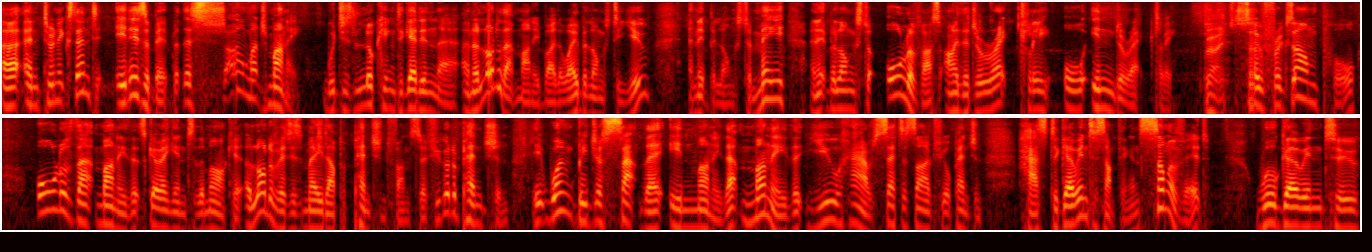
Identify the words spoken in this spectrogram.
Uh, and to an extent, it is a bit, but there's so much money which is looking to get in there. And a lot of that money, by the way, belongs to you, and it belongs to me, and it belongs to all of us, either directly or indirectly. Right. So, for example, all of that money that's going into the market, a lot of it is made up of pension funds. So, if you've got a pension, it won't be just sat there in money. That money that you have set aside for your pension has to go into something, and some of it will go into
